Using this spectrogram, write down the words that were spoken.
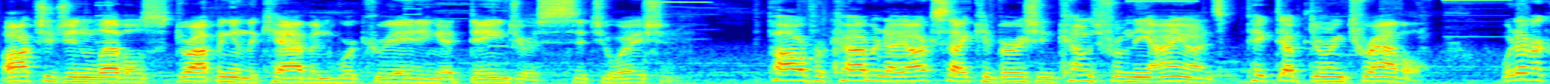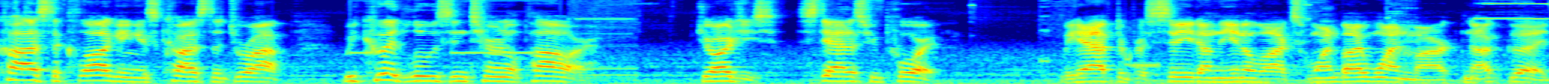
Oxygen levels dropping in the cabin were creating a dangerous situation. The power for carbon dioxide conversion comes from the ions picked up during travel. Whatever caused the clogging has caused the drop. We could lose internal power. Georges, status report. We have to proceed on the interlocks one by one, Mark. Not good.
